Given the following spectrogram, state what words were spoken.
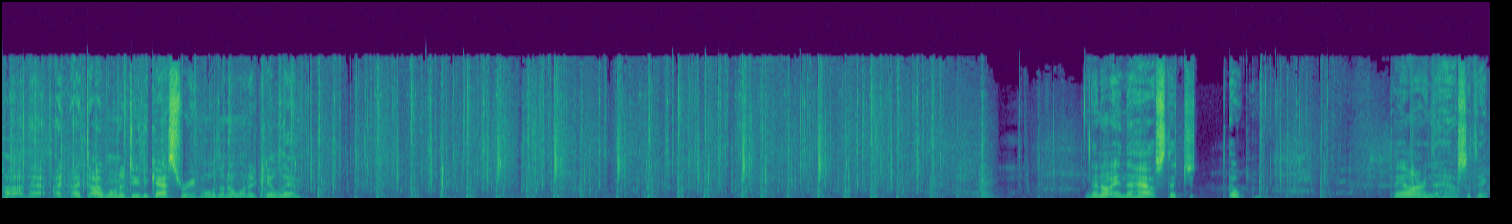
part of that. I, I, I want to do the gas route more than I want to kill them. They're not in the house. They're just... Oh. They are in the house, I think.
